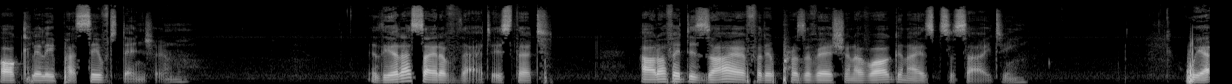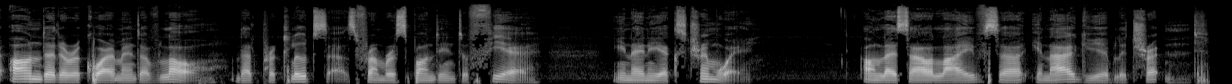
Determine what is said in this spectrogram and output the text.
or clearly perceived danger. The other side of that is that out of a desire for the preservation of organized society, we are under the requirement of law that precludes us from responding to fear in any extreme way, unless our lives are inarguably threatened.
